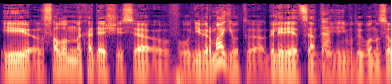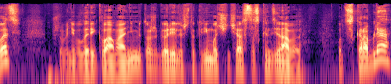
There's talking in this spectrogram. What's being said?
и салон, находящийся в универмаге, вот э, галерея центра, Да. я не буду его называть, чтобы не было рекламы, они мне тоже говорили, что к ним очень часто скандинавы вот с корабля,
